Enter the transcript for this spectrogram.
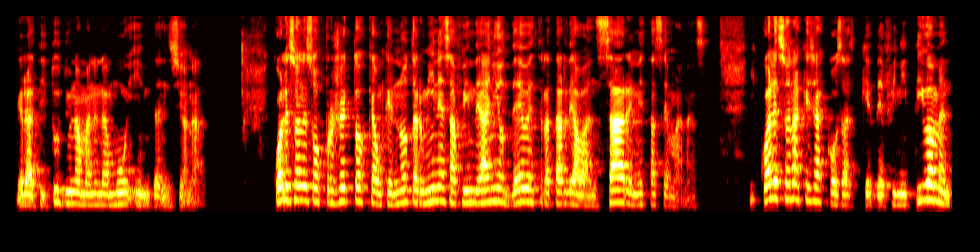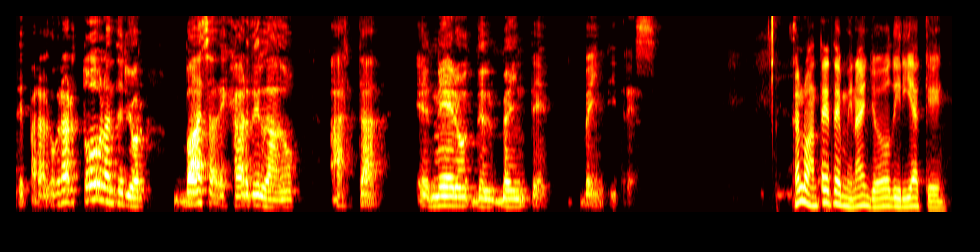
gratitud de una manera muy intencional? ¿Cuáles son esos proyectos que aunque no termines a fin de año, debes tratar de avanzar en estas semanas? ¿Y cuáles son aquellas cosas que definitivamente para lograr todo lo anterior vas a dejar de lado hasta enero del 2023. Carlos, antes de terminar, yo diría que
